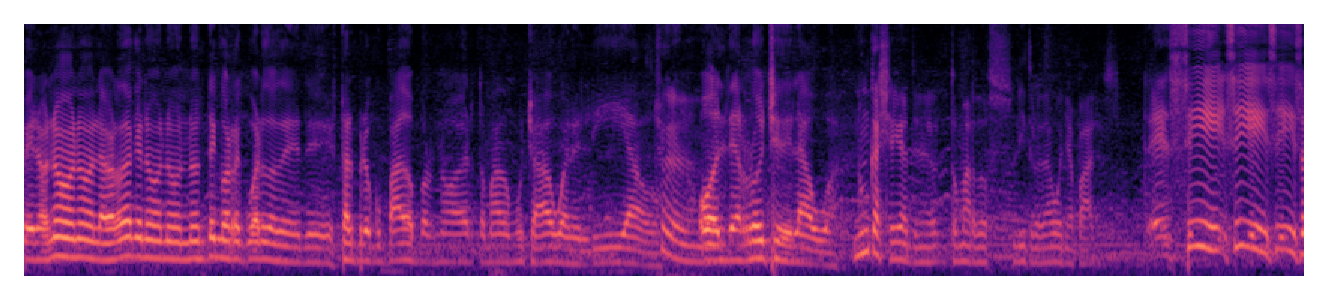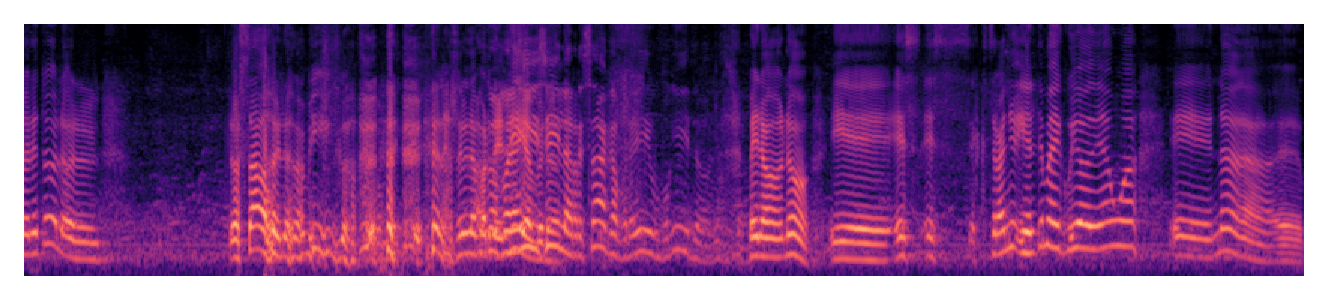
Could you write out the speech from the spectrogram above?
Pero no, no, la verdad que no, no, no tengo recuerdo de, de estar preocupado por no haber tomado mucha agua en el día o, Yo creo que no. o el derroche del agua. Nunca llegué a tener, tomar dos litros de agua ni a palos. Eh, sí, sí, sí, sobre todo los, los sábados y los domingos. la segunda parte Ah, por del ahí, día. pero- sí, la resaca, por ahí un poquito. qué sé yo. Pero no, eh, es, es extraño. Y el tema del cuidado de agua, eh, nada, eh,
